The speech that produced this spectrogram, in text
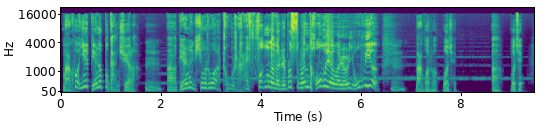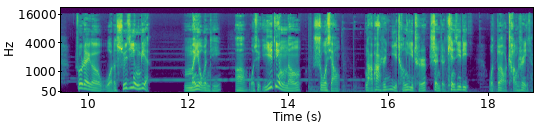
马阔因为别人都不敢去了嗯啊，别人都一听说出使还疯了吗？这不是送人头去吗？这不是有病？嗯马阔说：“我去，啊，我去。说这个我的随机应变没有问题啊，我去一定能说降，哪怕是一城一池，甚至天西地，我都要尝试一下。”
